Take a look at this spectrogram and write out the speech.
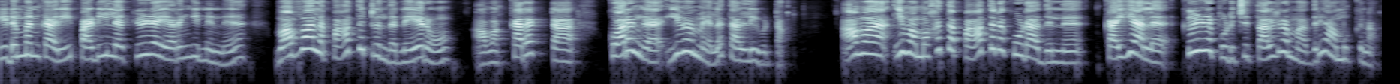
இடும்பன்காரி படியில கீழே இறங்கி நின்னு வவ்வால பாத்துட்டு இருந்த நேரம் அவன் கரெக்டா குரங்க இவன் மேல தள்ளி விட்டான். அவன் இவன் முகத்தை பார்த்துடக்கூடாதுன்னு கையால கீழே பிடிச்சு தள்ளுற மாதிரி அமுக்குனான்.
